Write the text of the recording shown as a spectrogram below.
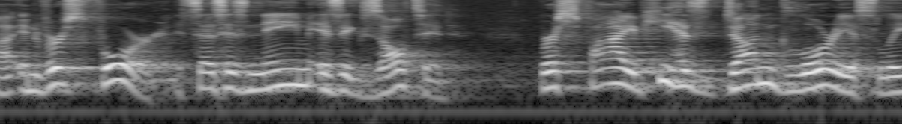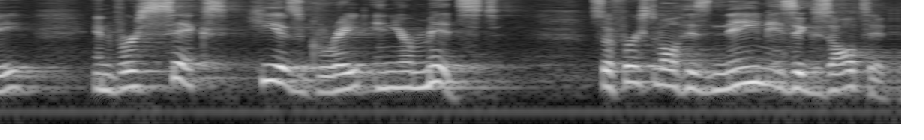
Uh, in verse 4, it says, His name is exalted. Verse 5, He has done gloriously. In verse 6, He is great in your midst. So, first of all, His name is exalted.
